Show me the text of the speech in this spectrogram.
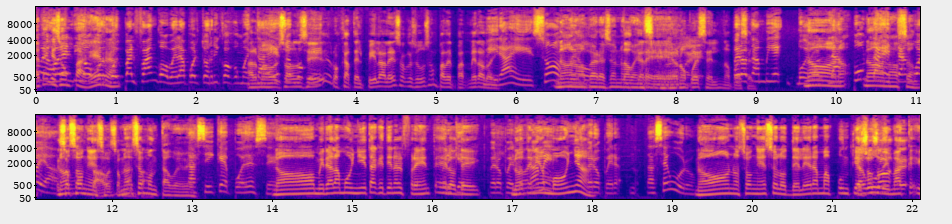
acuérdate que mejor son él dijo, para voy, guerra. voy para el fango, ver a Puerto Rico cómo A lo está mejor eso. son porque sí, los caterpillar esos que se usan para... para- míralo ahí. mira eso. No, pero, no, pero eso no, No puede creo, ser. no puede ser, no puede pero ser. también, bueno, no, las no, puntas no, no están son. guayadas. No Eso son montado, eso. eso No, eso montado. montado, bebé. Así que puede ser. No, mira la moñita que tiene al frente, Pero los que- de pero no tenían moña. Pero, pero, ¿estás seguro? no, no son eso, los de él eran más puntiagudos Esos son, y más eh,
